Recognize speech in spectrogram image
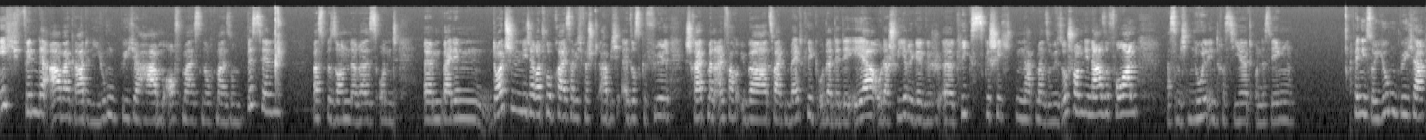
Ich finde aber gerade die Jugendbücher haben oftmals nochmal so ein bisschen was Besonderes und ähm, bei dem deutschen Literaturpreis habe ich, hab ich also das Gefühl, schreibt man einfach über Zweiten Weltkrieg oder DDR oder schwierige äh, Kriegsgeschichten, hat man sowieso schon die Nase vorn was mich null interessiert. Und deswegen finde ich so Jugendbücher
